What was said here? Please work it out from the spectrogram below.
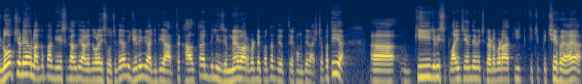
ਲੋਕ ਜਿਹੜੇ ਆ ਉਹ ਲਗਭਗ ਇਸ ਗੱਲ ਦੇ ਆਲੇ ਦੁਆਲੇ ਸੋਚਦੇ ਆ ਵੀ ਜਿਹੜੀ ਵੀ ਅੱਜ ਦੀ ਆਰਥਿਕ ਹਾਲਤ ਹੈ ਇਹਦੇ ਲਈ ਜ਼ਿੰਮੇਵਾਰ ਵੱਡੇ ਪੱਧਰ ਦੇ ਉੱਤੇ ਹੁਣ ਦੇ ਰਾਸ਼ਟਰਪਤੀ ਆ। ਕੀ ਜਿਹੜੀ ਸਪਲਾਈ ਚੇਨ ਦੇ ਵਿੱਚ ਗੜਬੜਾ ਕੀ ਕਿਚ ਪਿੱਛੇ ਹੋਇਆ ਆ।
